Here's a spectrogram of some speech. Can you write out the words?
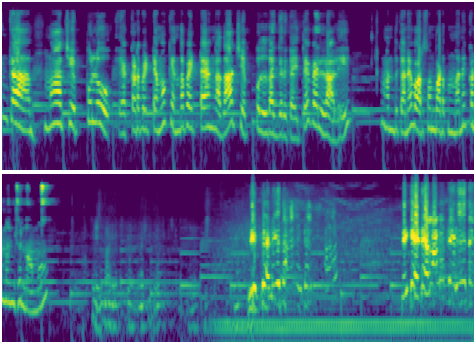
ఇంకా మా చెప్పులు ఎక్కడ పెట్టామో కింద పెట్టాం కదా చెప్పుల దగ్గరికి అయితే వెళ్ళాలి. అందుకనే వర్షం పడుతుందని ఇక్కడ నుంచున్నాము. నీకు తెలియదా నీకు ఎటెలాగో తెలియదా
